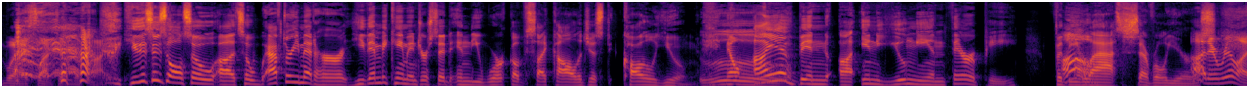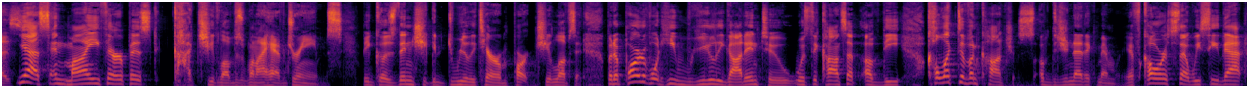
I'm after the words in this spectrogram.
when I slapped you in the. He, this is also uh, so. After he met her, he then became interested in the work of psychologist Carl Jung. Now, I have been uh, in Jungian therapy for the Oh. last several years. Oh, I didn't realize. Yes, and my therapist, God, she loves when I have dreams because then she could really tear them apart and she loves it. But a part of what he really got into was the concept of the collective unconscious, of the genetic memory. Of course, that we see that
